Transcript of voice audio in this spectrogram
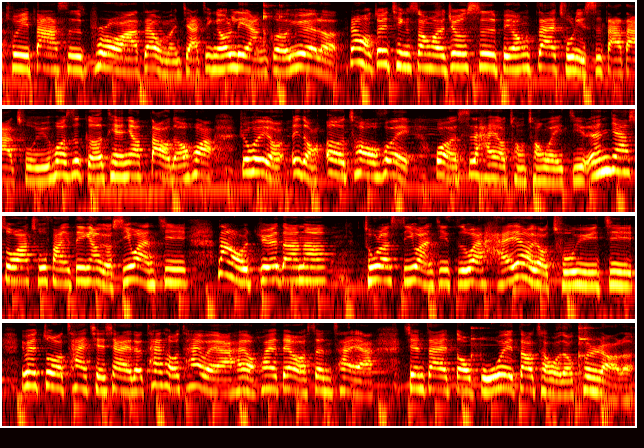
除以大师 Pro 啊，在我们家已经有两个月了。让我最轻松的就是不用再处理湿哒哒的厨余，或者是隔天要倒的话，就会有一种恶臭味，或者是还有虫虫危机。人家说啊，厨房一定要有洗碗机，那我觉得呢。除了洗碗机之外，还要有厨余机，因为做菜切下来的菜头菜尾啊，还有坏掉的剩菜啊，现在都不会造成我的困扰了，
